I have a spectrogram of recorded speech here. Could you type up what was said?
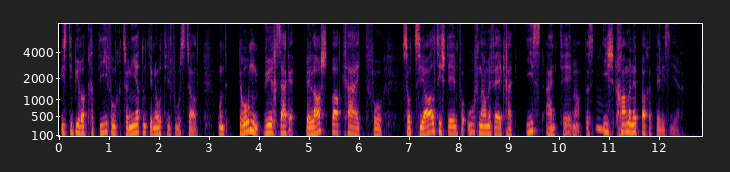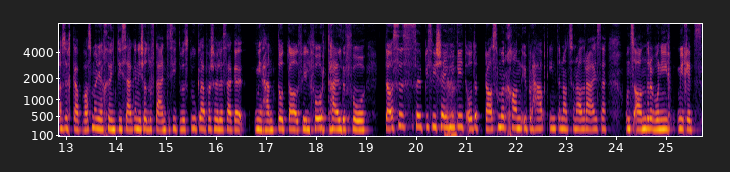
bis die Bürokratie funktioniert und die Nothilfe auszahlt. Und darum würde ich sagen, Belastbarkeit von Sozialsystem, von Aufnahmefähigkeit ist ein Thema. Das mhm. ist, kann man nicht bagatellisieren. Also ich glaube, was man ja könnte sagen ist, oder auf der einen Seite, was du glaube hast sagen, wir haben total viel Vorteil davon, dass es so etwas wie Schengen ja. gibt oder dass man kann überhaupt international reisen und das andere, wo ich mich jetzt,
